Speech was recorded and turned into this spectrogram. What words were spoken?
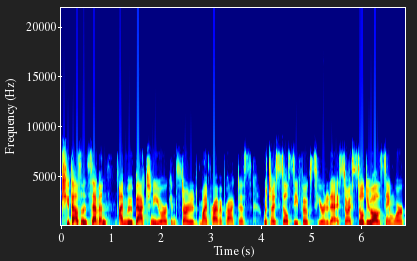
2007, I moved back to New York and started my private practice, which I still see folks here today. So I still do all the same work,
